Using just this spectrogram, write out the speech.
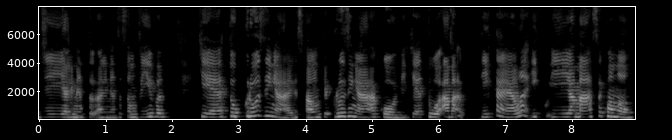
de alimenta- alimentação viva, que é tu cruzinhar. Eles falam que é cruzinhar a couve, que é tu pica ela e, e amassa com a mão.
